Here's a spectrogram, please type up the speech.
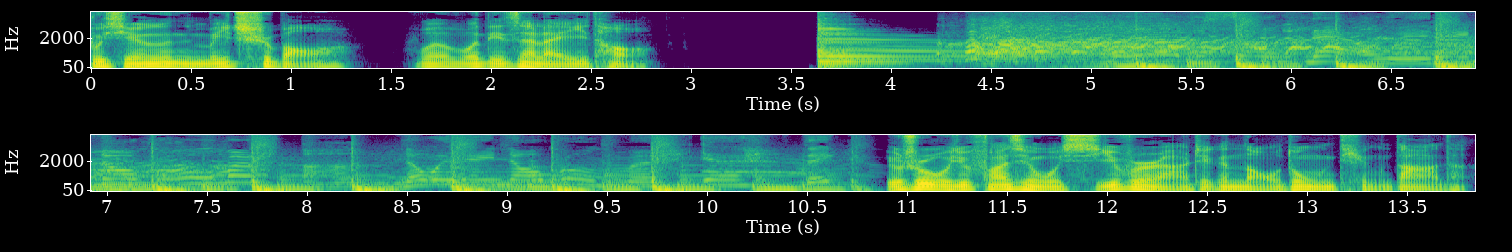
不行，你没吃饱，我我得再来一套。有时候我就发现我媳妇儿啊，这个脑洞挺大的。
